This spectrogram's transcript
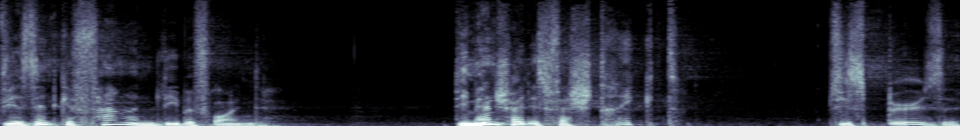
Wir sind gefangen, liebe Freunde. Die Menschheit ist verstrickt. Sie ist böse.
